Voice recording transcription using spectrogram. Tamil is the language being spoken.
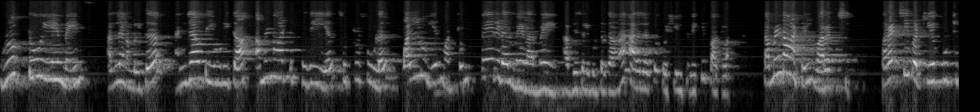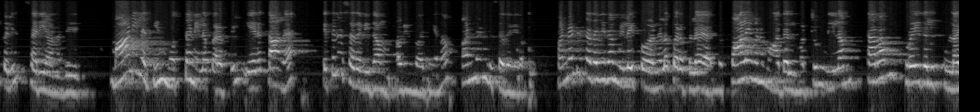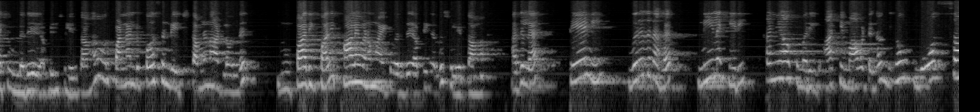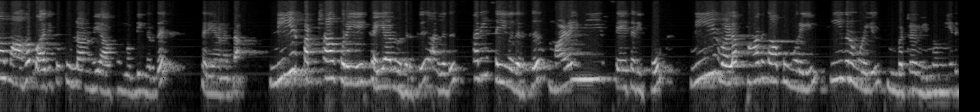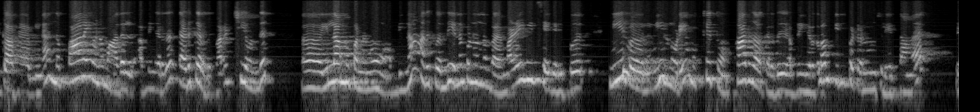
குரூப் டூ ஏ மெயின்ஸ் அதுல நம்மளுக்கு அஞ்சாவது யூனிட்டா தமிழ்நாட்டு புவியியல் சுற்றுச்சூழல் பல்லுயிர் மற்றும் பேரிடர் மேலாண்மை அப்படி சொல்லி கொடுத்துருக்காங்க. அதுல இருக்க கொஸ்டின்ஸ் இன்னைக்கு பார்க்கலாம். தமிழ்நாட்டில் வறட்சி. வறட்சி பற்றிய கூற்றுக்களில் சரியானது. மாநிலத்தின் மொத்த நிலப்பரப்பில் ஏறத்தாழ எத்தனை சதவீதம் அப்படின்னு பாத்தீங்கன்னா பன்னெண்டு சதவீதம். பன்னெண்டு சதவீதம் நிலை நிலப்பரப்புல இந்த பாலைவனம் ஆதல் மற்றும் நிலம் தரம் குறைதலுக்குள்ளாகி உள்ளது அப்படின்னு சொல்லியிருக்காங்க. ஒரு பன்னெண்டு பெர்சன்டேஜ் தமிழ்நாட்டுல வந்து பாதி பாதி பாலைவனம் ஆயிட்டு வருது அப்படிங்கறது சொல்லியிருக்காங்க. அதுல தேனி விருதுநகர் நீலகிரி கன்னியாகுமரி ஆகிய மாவட்டங்கள் மிகவும் மோசமாக பாதிப்புக்கு உள்ளானவை ஆகும் அப்படிங்கிறது சரியானதுதான். நீர் பற்றாக்குறையை கையாள்வதற்கு அல்லது சரி செய்வதற்கு மழை நீர் சேகரிப்பும் நீர்வள பாதுகாப்பு முறையும் தீவிர முறையில் பின்பற்ற வேண்டும். எதுக்காக அப்படின்னா இந்த பாலைவனம் ஆதல் அப்படிங்கறத தடுக்கிறது. வறட்சியை வந்து இல்லாம பண்ணணும் அப்படின்னா அதுக்கு வந்து என்ன பண்ணணும் நம்ம? மழை நீர் சேகரிப்பு நீர் நீரினுடைய முக்கியத்துவம் பாதுகாக்கிறது அப்படிங்கறதெல்லாம் பின்பற்றணும்னு சொல்லியிருக்காங்க.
